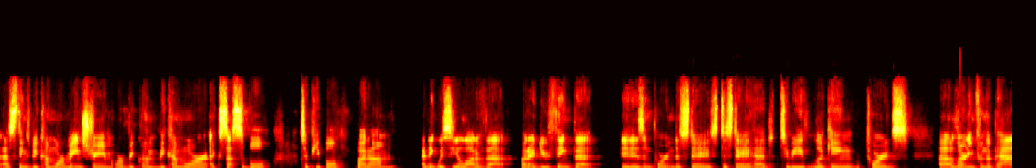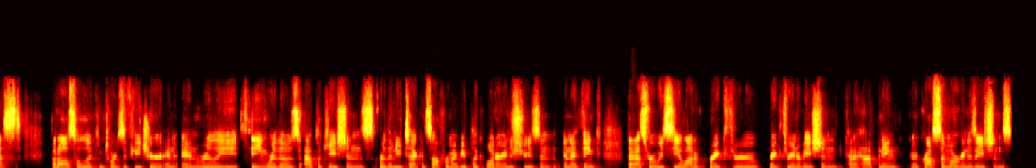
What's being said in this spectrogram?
as things become more mainstream or become become more accessible to people. But um i think we see a lot of that. But i do think that it is important to stay to stay ahead, to be looking towards uh, learning from the past, but also looking towards the future and, and really seeing where those applications for the new tech and software might be applicable in our industries. And, and I think that's where we see a lot of breakthrough, breakthrough innovation kind of happening across some organizations.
